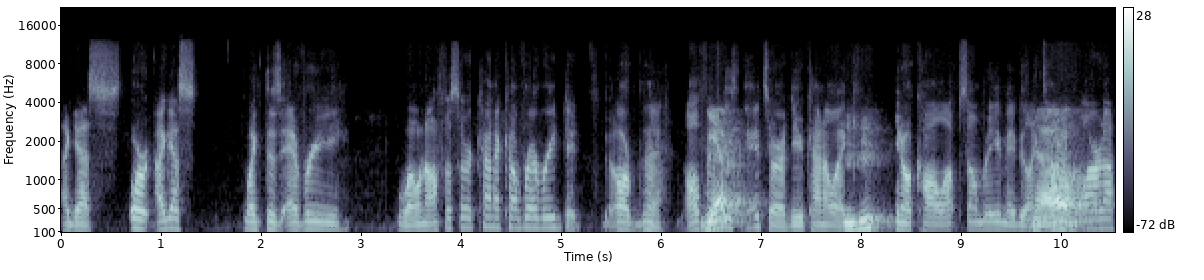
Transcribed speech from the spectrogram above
I guess or I guess like does every loan officer kind of cover every or eh, all 50 Yep. states or do you kind of like, Mhm. you know, call up somebody maybe like down in No. Florida?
